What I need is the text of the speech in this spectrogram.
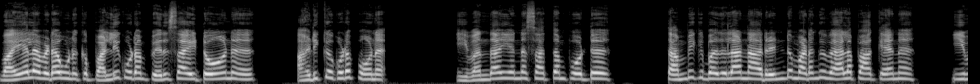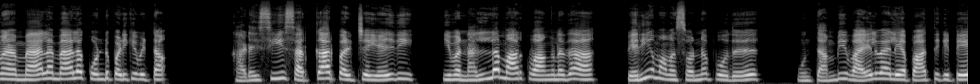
வயலை விட உனக்கு பள்ளிக்கூடம் பெருசாயிட்டோன்னு அடிக்க கூட போனேன். இவன்தான் என்ன சத்தம் போட்டு தம்பிக்கு பதிலா நான் ரெண்டு மடங்கு வேலை பாக்கேன்னு இவன் மேல மேல கொண்டு படிக்க விட்டான். கடைசி சர்க்கார் பரீட்சை எழுதி இவன் நல்ல மார்க் வாங்குனதா பெரிய மாமன் சொன்னபோது உன் தம்பி வயல் வேலைய பாத்துக்கிட்டே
